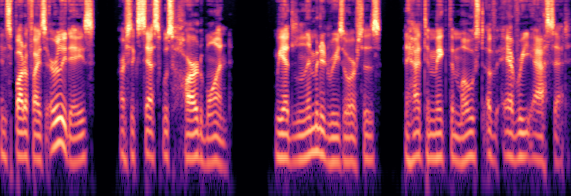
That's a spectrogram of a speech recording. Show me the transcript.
In Spotify's early days, our success was hard won. We had limited resources and had to make the most of every asset.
